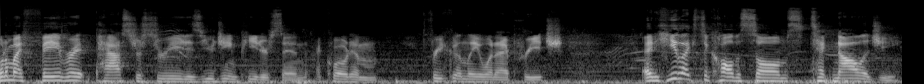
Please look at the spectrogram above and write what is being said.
One of my favorite pastors to read is Eugene Peterson. I quote him frequently when I preach. And he likes to call the Psalms technology.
